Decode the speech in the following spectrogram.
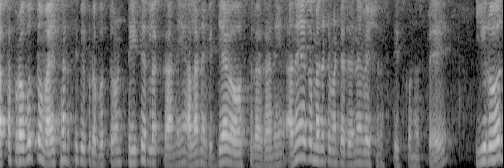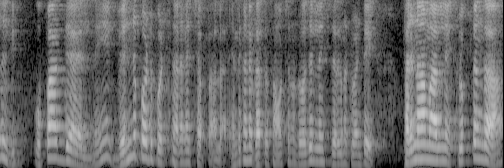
గత ప్రభుత్వం వైఎస్ఆర్సీపీ ప్రభుత్వం టీచర్లకు కానీ అలానే విద్యా వ్యవస్థలో కానీ అనేకమైనటువంటి రెనోవేషన్స్ తీసుకొని వస్తే ఈరోజు వి- ఉపాధ్యాయుల్ని వెన్నుపోటు పొడిచినారనే చెప్పాలి. ఎందుకంటే గత సంవత్సరం రోజుల నుంచి జరిగినటువంటి పరిణామాలని క్లుప్తంగా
